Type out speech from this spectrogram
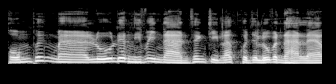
ผมเพิ่งมารู้เรื่องนี้ไม่นานซึ่งจริงแล้วควรจะรู้มานานแล้ว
